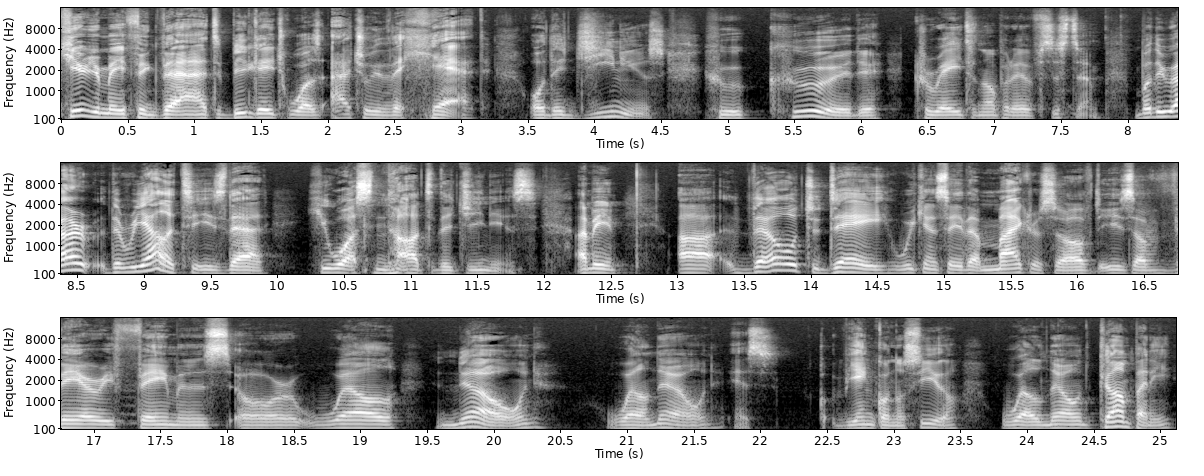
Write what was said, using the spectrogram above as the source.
here you may think that Bill Gates was actually the head or the genius who could create an operative system. But the, are, the reality is that he was not the genius. I mean, uh, though today we can say that Microsoft is a very famous or well known, well known, es bien conocido, well known company,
